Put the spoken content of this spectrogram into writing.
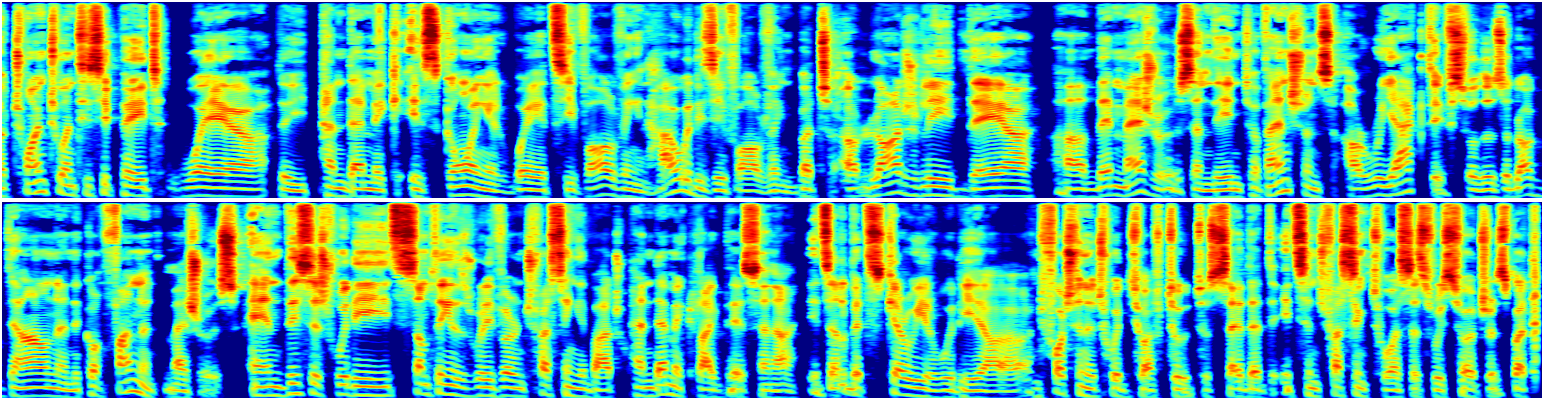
are trying to anticipate where the pandemic is going and where it's evolving and how it is evolving. But uh, largely their uh, their measures and the interventions are reactive. So there's a lockdown and the confinement measures, and this is really something that's really very interesting about a pandemic like this. And uh, it's a little bit scary, really. Uh, unfortunate to have to to say that it's interesting to us as researchers, but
